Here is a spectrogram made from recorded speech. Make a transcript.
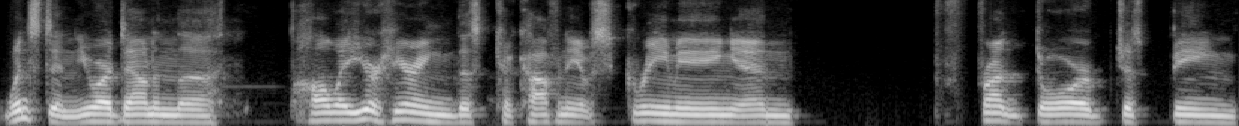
Winston, you are down in the hallway. You're hearing this cacophony of screaming and front door just being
